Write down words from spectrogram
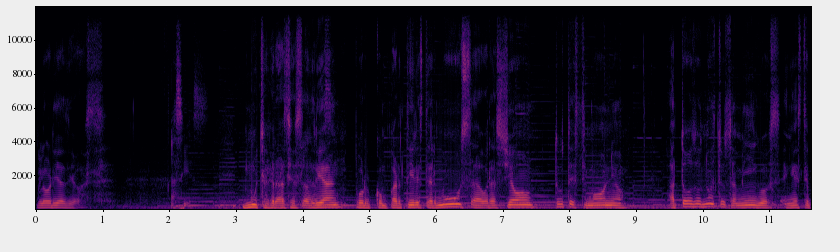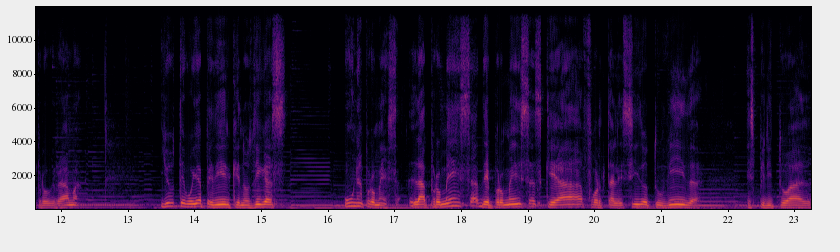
Gloria a Dios. Así es. Muchas gracias, Adrián, por compartir esta hermosa oración, tu testimonio a todos nuestros amigos en este programa, yo te voy a pedir que nos digas una promesa, la promesa de promesas que ha fortalecido tu vida espiritual.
